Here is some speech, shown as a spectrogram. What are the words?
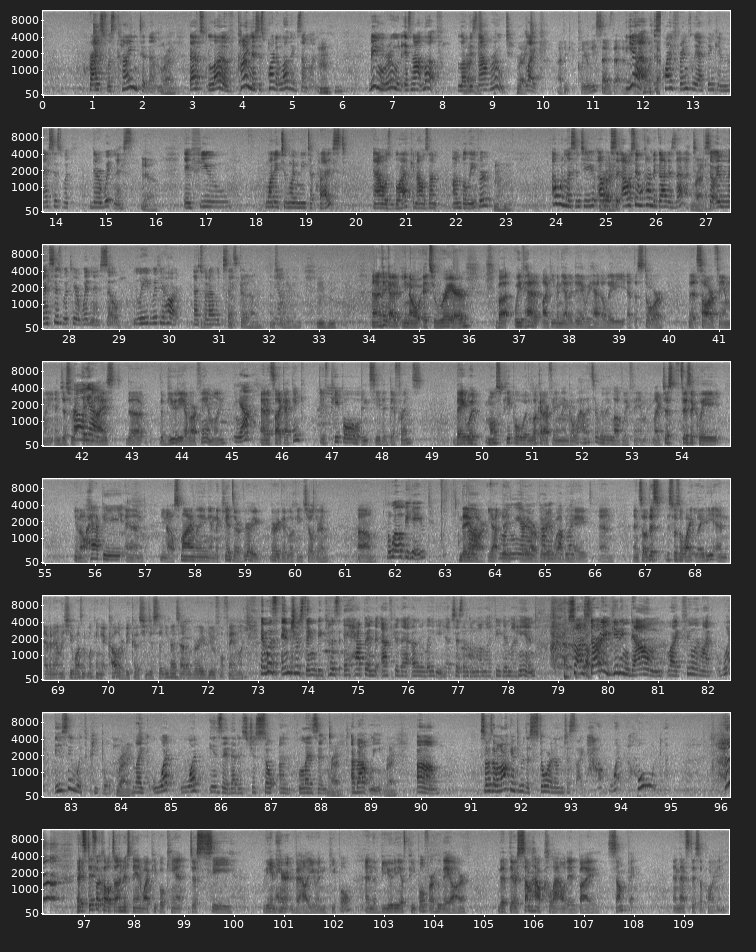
Christ was kind to them. Right. That's love. Kindness is part of loving someone. Mm-hmm. Being rude is not love. Love is not rude. Right. Like, I think it clearly says that. In the yeah, quite frankly, I think it messes with their witness. Yeah. If you wanted to win me to Christ, and I was black and I was an unbeliever, mm-hmm. I wouldn't listen to you. I would Right. say, I would say, what kind of God is that? Right. So it messes with your witness. So lead with your heart. That's what I would say. That's good, honey. That's Yeah. really good. Hmm And I think I, you know, it's rare, but we've had it. Like even the other day, we had a lady at the store that saw our family and just Oh, yeah. recognized the the beauty of our family. Yeah. And it's like I think if people didn't see the difference, they would. Most people would look at our family and go, "Wow, that's a really lovely family." Like just physically, you know, happy and you know, smiling, and the kids are very, very good-looking children. Um, Well behaved. They Uh, are, yeah. They, we they are are very well public. behaved, and and so this this was a white lady, and evidently she wasn't looking at color because she just said, "You guys have a very beautiful family." It was interesting because it happened after that other lady had said something about my feet in my hand. So I started getting down, like feeling like, what is it with people? Right. Like what what is it that is just so unpleasant Right. about me? Right. Um. So as I'm walking through the store, and I'm just like, how? What? Who? It's difficult to understand why people can't just see the inherent value in people and the beauty of people for who they are, that they're somehow clouded by something, and that's disappointing.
